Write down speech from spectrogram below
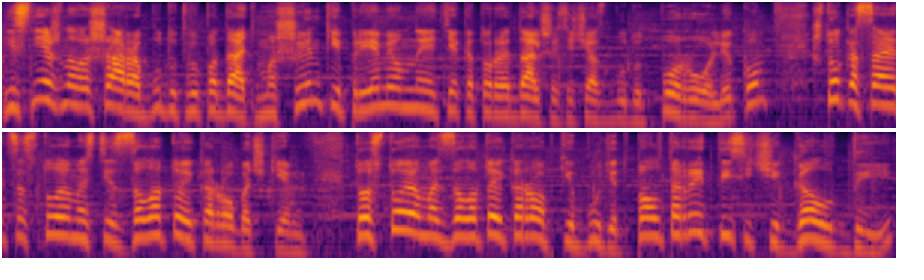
Из снежного шара будут выпадать машинки премиумные, те, которые дальше сейчас будут по ролику. Что касается стоимости золотой коробочки, то стоимость золотой коробки будет полторы тысячи голды.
